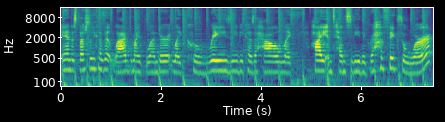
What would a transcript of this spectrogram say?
and especially because it lagged my blender like crazy because of how like high intensity the graphics were.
